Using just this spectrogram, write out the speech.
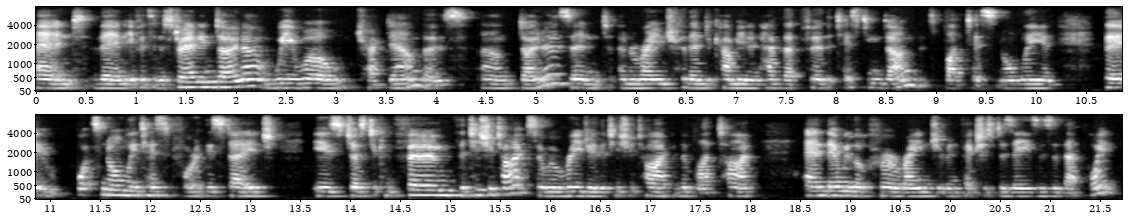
and then if it's an Australian donor, we will track down those um, donors and, and arrange for them to come in and have that further testing done. It's blood tests normally and what's normally tested for at this stage is just to confirm the tissue type. So we'll redo the tissue type and the blood type, and then we look for a range of infectious diseases at that point.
